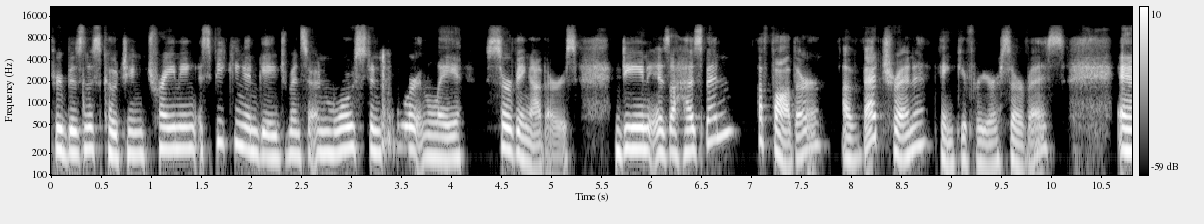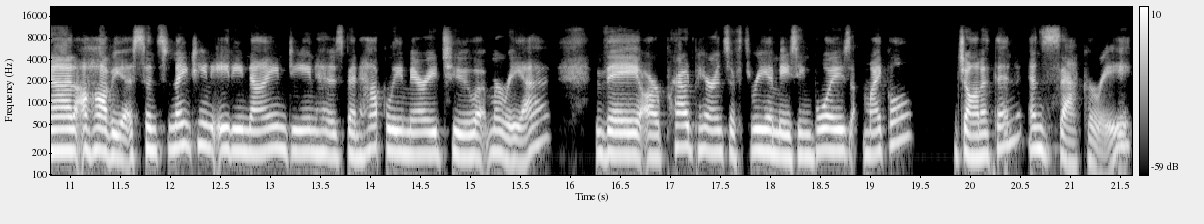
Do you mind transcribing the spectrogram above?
through business coaching, training, speaking engagements, and most importantly, serving others. Dean is a husband, a father, a veteran. Thank you for your service. And a hobbyist. Since 1989, Dean has been happily married to Maria. They are proud parents of three amazing boys Michael, Jonathan and Zachary.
